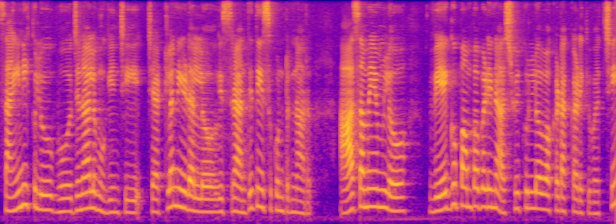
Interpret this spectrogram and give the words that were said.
సైనికులు భోజనాలు ముగించి చెట్ల నీడల్లో విశ్రాంతి తీసుకుంటున్నారు. ఆ సమయంలో వేగు పంపబడిన అశ్వికుల్లో ఒకడక్కడికి వచ్చి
